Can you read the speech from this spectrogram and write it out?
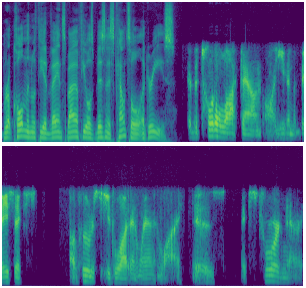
Brooke Coleman with the Advanced Biofuels Business Council agrees. The total lockdown on even the basics of who received what and when and why is extraordinary.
